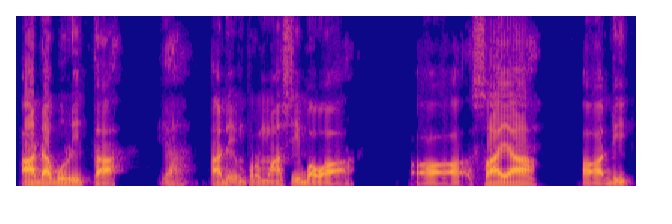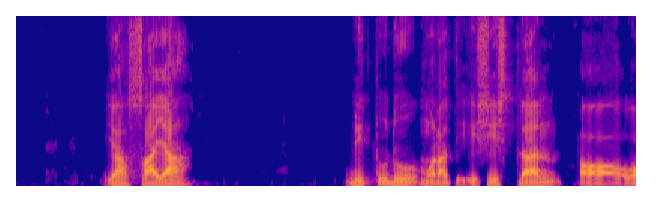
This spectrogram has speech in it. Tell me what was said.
ada berita ya, ada informasi bahwa uh, saya uh, di ya saya dituduh melatih ISIS dan uh,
